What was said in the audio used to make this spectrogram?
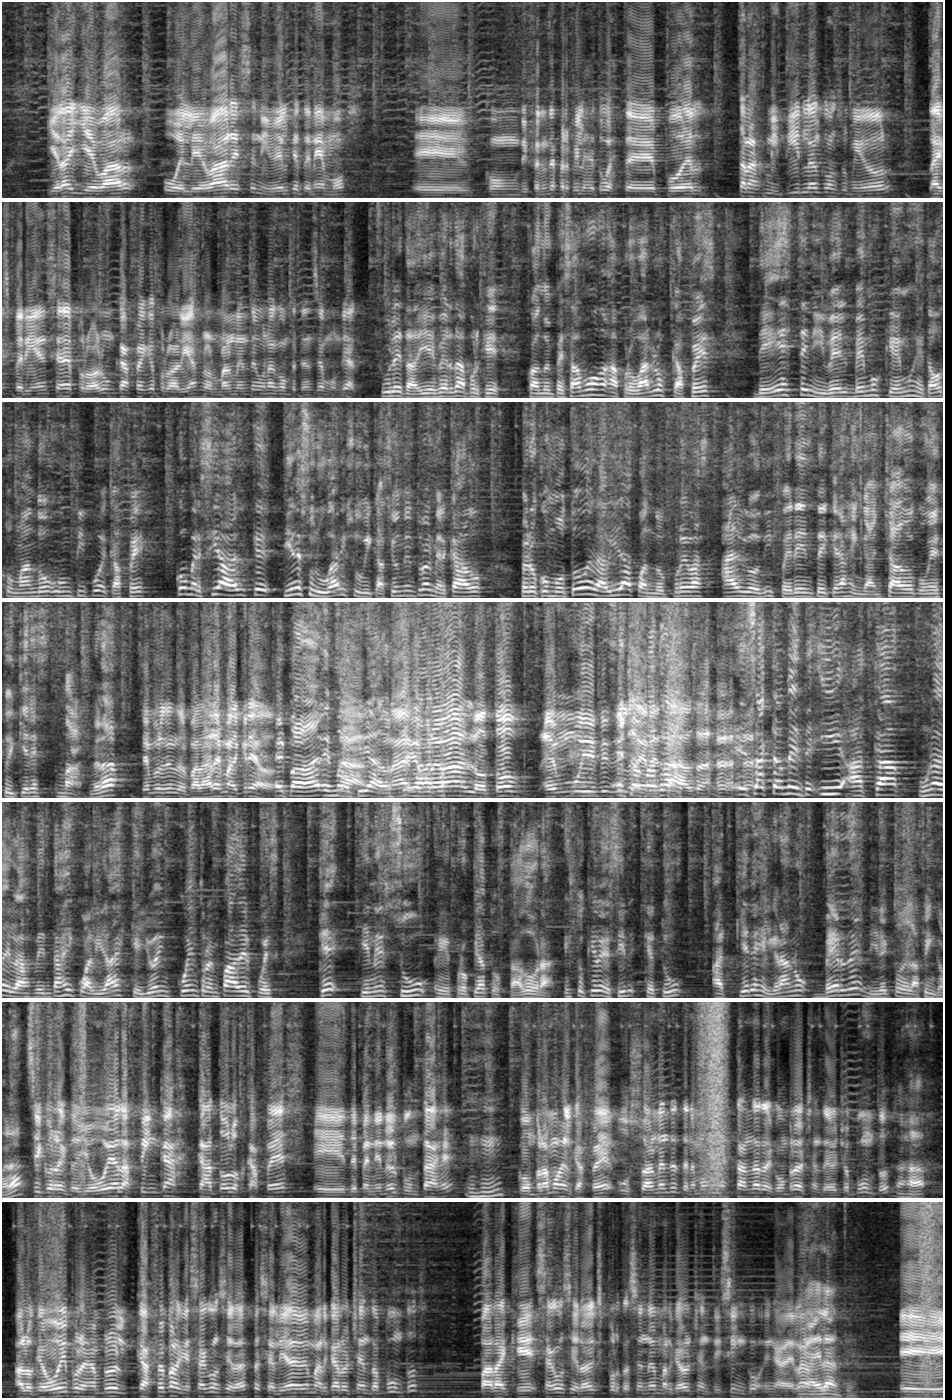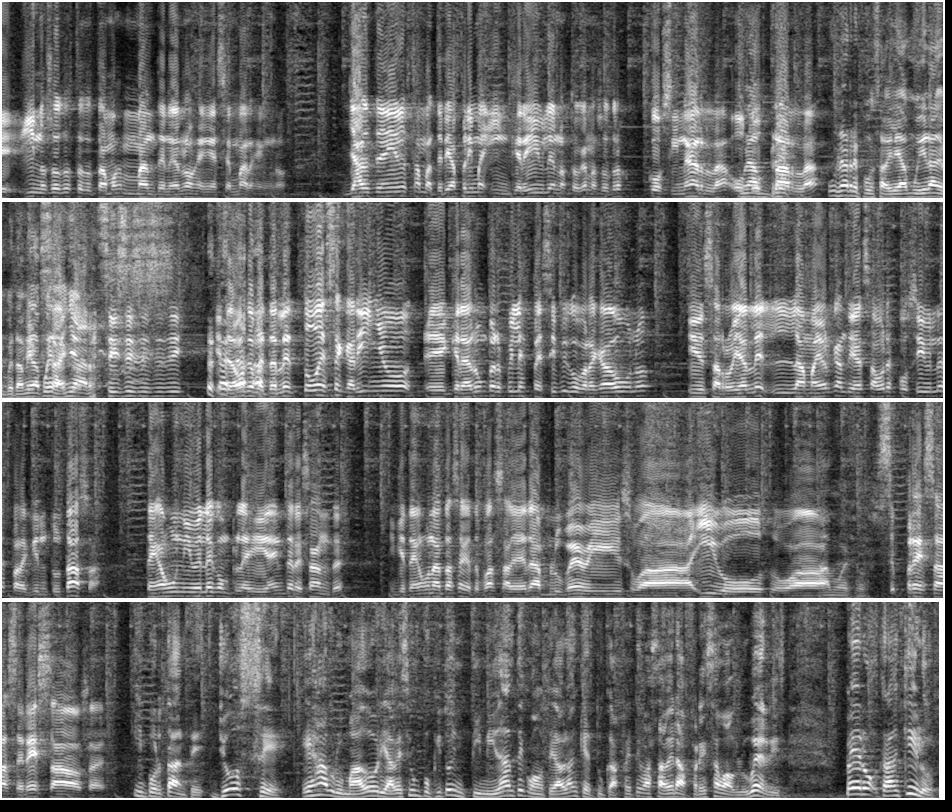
y era llevar o elevar ese nivel que tenemos eh, con diferentes perfiles de tueste, poder transmitirle al consumidor la experiencia de probar un café que probarías normalmente en una competencia mundial. Chuleta, y es verdad, porque cuando empezamos a probar los cafés de este nivel, vemos que hemos estado tomando un tipo de café comercial que tiene su lugar y su ubicación dentro del mercado, pero como todo en la vida, cuando pruebas algo diferente, quedas enganchado con esto y quieres más, ¿verdad? 100%, el paladar es mal criado. El paladar es O sea, mal criado. Una vez que pruebas lo top, es muy difícil Echa de para atrás. o sea. Exactamente. Y acá una de las ventajas y cualidades que yo encuentro en Paddle, pues que tiene su eh, propia tostadora. Esto quiere decir que tú adquieres el grano verde directo de la finca, ¿verdad? Sí, correcto. Yo voy a las fincas, cato los cafés, eh, dependiendo del puntaje. Compramos el café. Usualmente tenemos un estándar de compra de 88 puntos. Ajá. A lo que voy, por ejemplo, el café para que sea considerado especialidad debe marcar 80 puntos. Para que sea considerado exportación debe marcar 85 en En adelante. adelante. Eh, y nosotros tratamos de mantenernos en ese margen, ¿no? Ya teniendo esta materia prima increíble, nos toca a nosotros cocinarla o Una, re- tostarla. una responsabilidad muy grande, pues también la puede dañar. Sí, sí, sí, sí, sí. Y tenemos que meterle todo ese cariño, eh, crear un perfil específico para cada uno y desarrollarle la mayor cantidad de sabores posibles para que en tu taza tengas un nivel de complejidad interesante y que tengas una taza que te pueda salir a blueberries o a higos o a fresa, cereza, o sea, Importante, yo sé, es abrumador y a veces un poquito intimidante cuando te hablan que tu café te va a saber a fresa o a blueberries. Pero tranquilos,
